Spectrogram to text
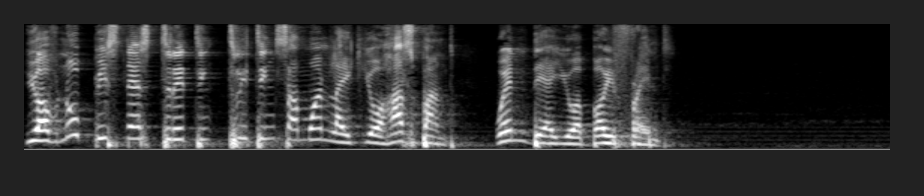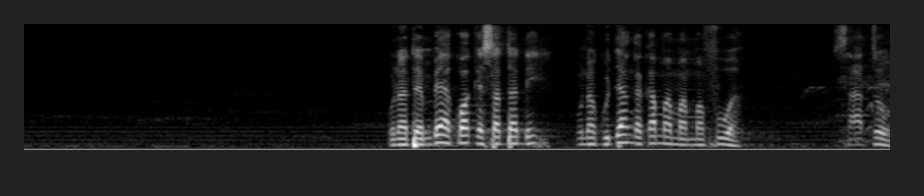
You have no business treating, treating someone like your husband when they are your boyfriend. Unatembea kwake Saturday, unakujanga kama mamafua. Sato.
